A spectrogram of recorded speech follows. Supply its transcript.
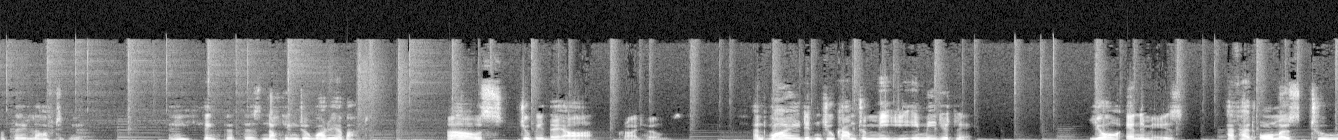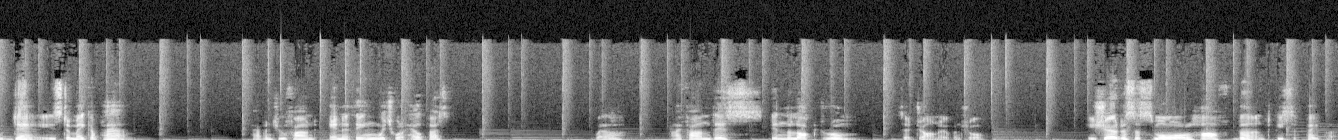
But they laughed at me. They think that there's nothing to worry about. How stupid they are, cried Holmes. And why didn't you come to me immediately? Your enemies have had almost two days to make a plan. Haven't you found anything which will help us? Well, I found this in the locked room, said John Openshaw. He showed us a small, half-burnt piece of paper.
